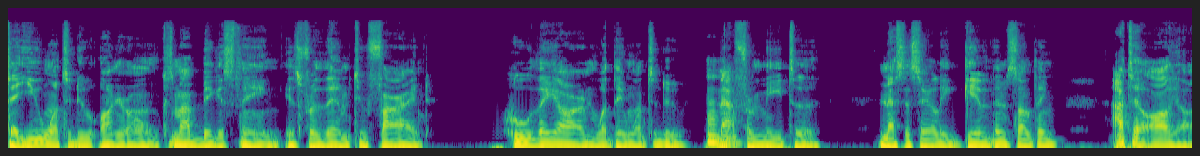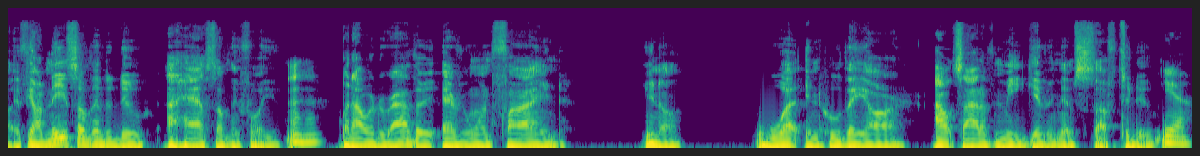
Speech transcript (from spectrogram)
that you want to do on your own. Cause my biggest thing is for them to find who they are and what they want to do. Not for me to necessarily give them something. I tell all y'all, if y'all need something to do, I have something for you. Mm-hmm. But I would rather everyone find, you know, what and who they are outside of me giving them stuff to do. Yeah.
